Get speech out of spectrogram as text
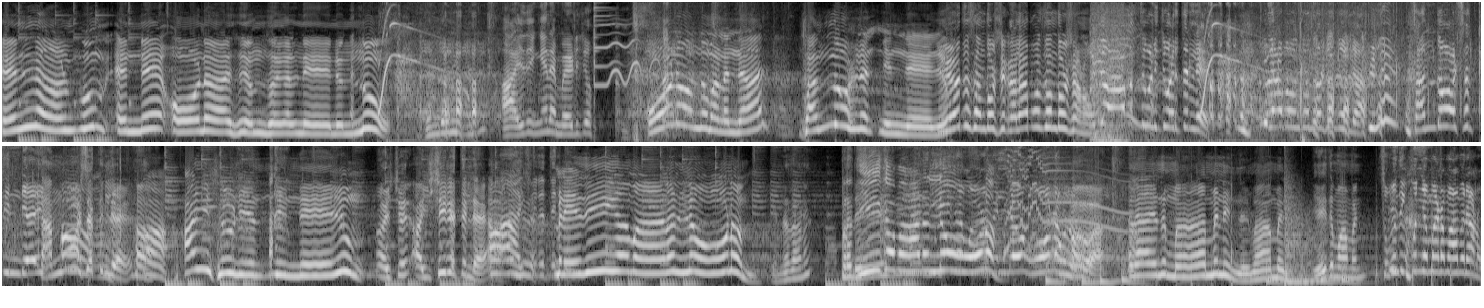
എല്ലാവർക്കും എന്റെ ഓണാശംസകൾ നേരുന്നു. ആ ഇത് ഇങ്ങനെ മേടിച്ചോ. ഓണം ഒന്നും പറഞ്ഞാൽ സന്തോഷത്തിന്റെയും ഏത് സന്തോഷം? കലാപം സന്തോഷാണോ? അയ്യോ, ആപത്ത് വിളിച്ചു വരുത്തല്ലേ? ലാഭവും സന്തോഷമൊന്നുമില്ല. സന്തോഷത്തിന്റെ സന്തോഷത്തിന്റെ ഐശ്വര്യത്തിന്റെയും ഐശ്വര്യ- ഐശ്വര്യത്തിന്റെ ആ, ഐശ്വര്യത്തിന്റെ പ്രതീകമാണല്ലോ ഓണം. എന്നതാണ്? പ്രതീകമാണല്ലോ ഓണം. ഓണം. അതായത് മാമനില്ലേ മാമൻ. ഏത് മാമൻ? സുമതി കുഞ്ഞമ്മയുടെ മാമനാണോ?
